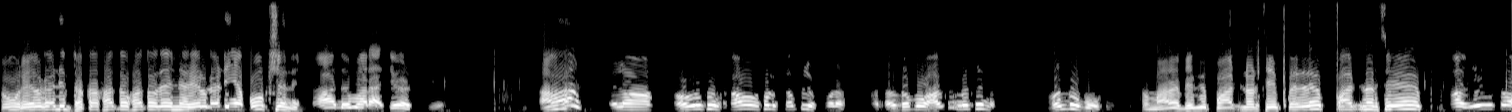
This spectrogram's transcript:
તો હું રેલગાડી ધક્કા ખાતો ખાતો જઈશ ને રેલગાડી અહીંયા પહોંચશે ને આ તમારા શેઠ છે. આવા એટલે હવે તો ખાવા થોડી તકલીફ પડે. આ ધંધો બહુ હાલતો નથી ને. મંદુ બહુ. તો મારે ભેગી પાર્ટનરશિપ કરી લે. પાર્ટનરશિપ હા એવું તો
